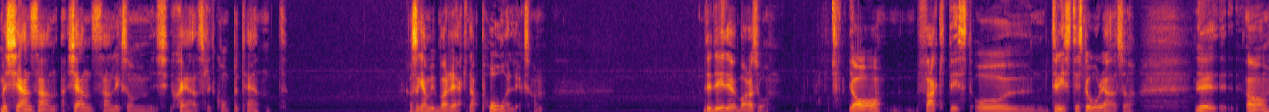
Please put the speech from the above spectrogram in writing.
Men känns han, känns han liksom själsligt kompetent? Alltså kan vi bara räkna på liksom. Det, det, det är bara så. Ja, faktiskt. Och eh, trist historia alltså. Det, ja,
